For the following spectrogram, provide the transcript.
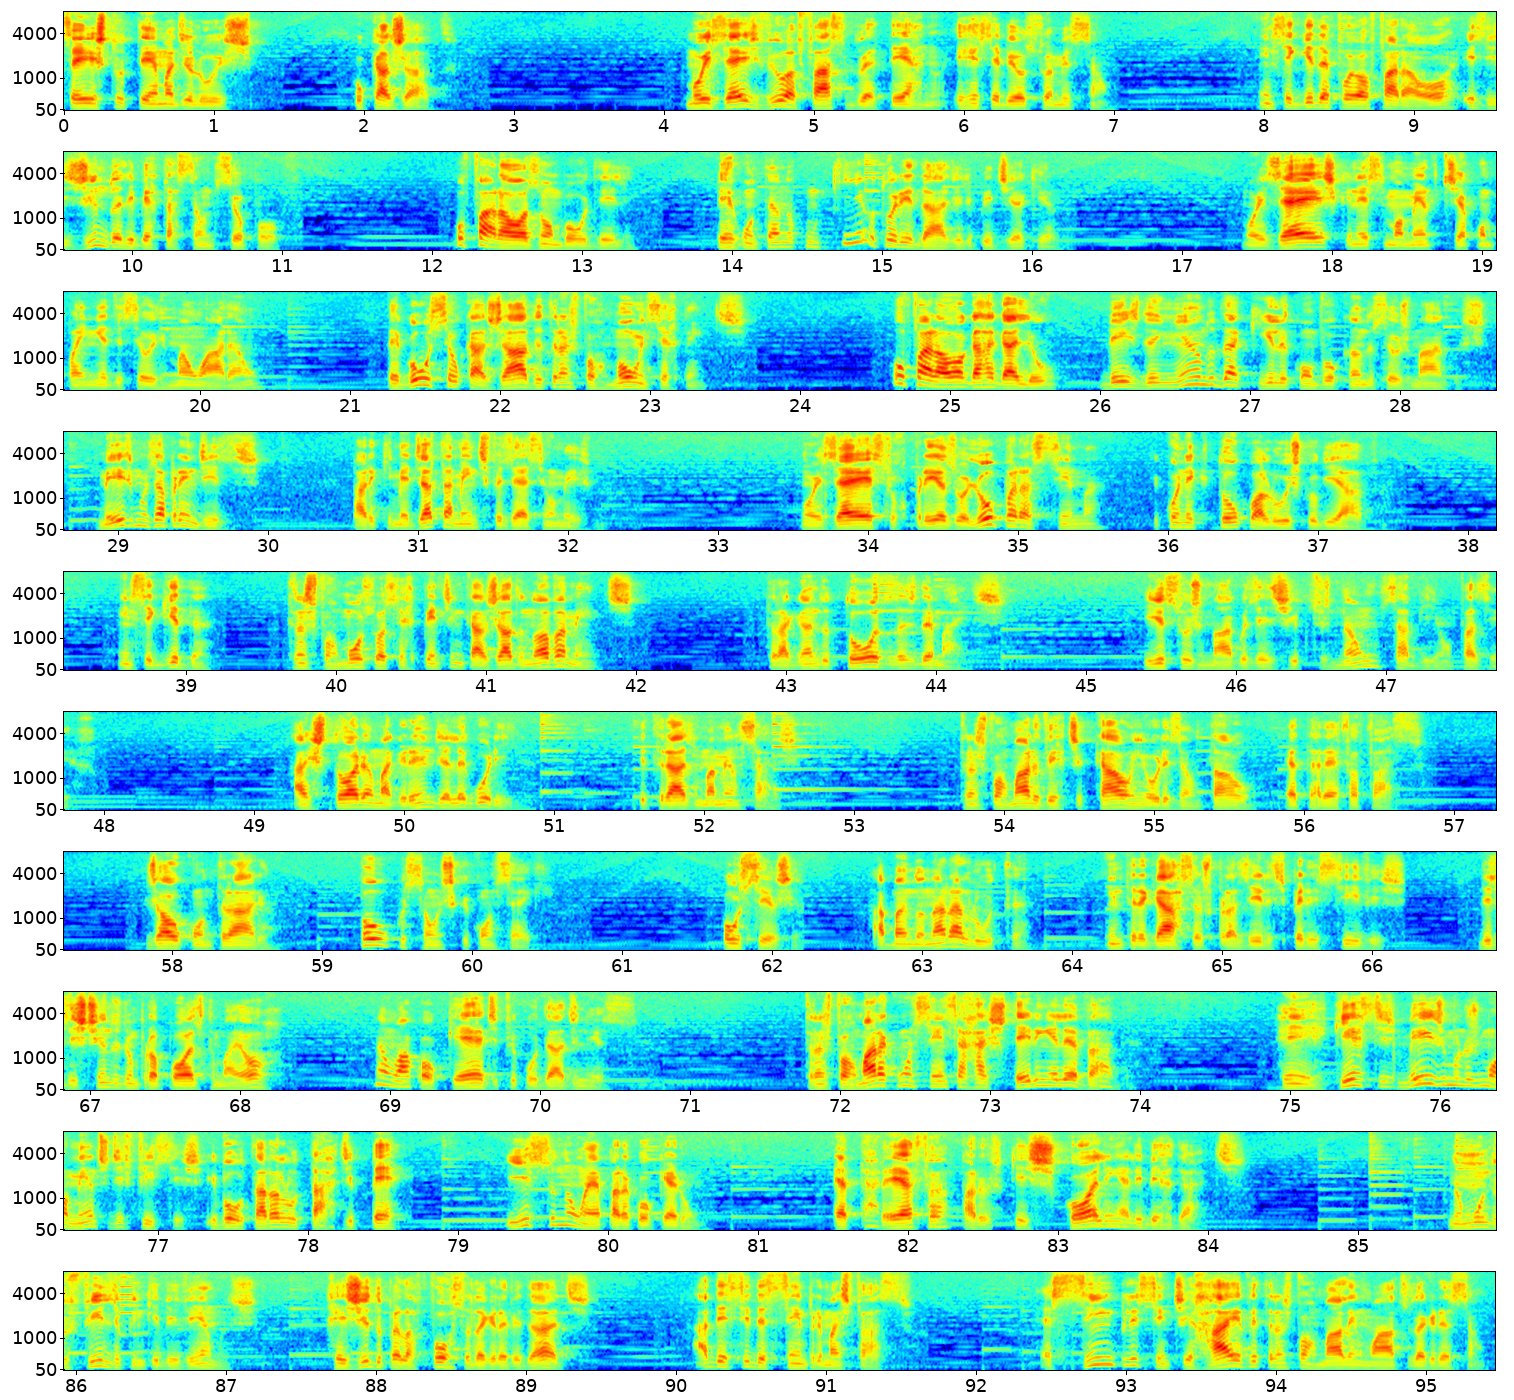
Sexto tema de luz: o cajado. Moisés viu a face do Eterno e recebeu sua missão. Em seguida foi ao Faraó exigindo a libertação de seu povo. O Faraó zombou dele, perguntando com que autoridade ele pedia aquilo. Moisés, que nesse momento tinha companhia de seu irmão Arão, pegou o seu cajado e transformou em serpente. O faraó gargalhou, desdenhando daquilo e convocando seus magos, mesmo os aprendizes, para que imediatamente fizessem o mesmo. Moisés, surpreso, olhou para cima e conectou com a luz que o guiava. Em seguida, transformou sua serpente em cajado novamente, tragando todas as demais. Isso os magos egípcios não sabiam fazer. A história é uma grande alegoria que traz uma mensagem. Transformar o vertical em horizontal é tarefa fácil. Já ao contrário, poucos são os que conseguem. Ou seja, abandonar a luta, entregar-se aos prazeres perecíveis, desistindo de um propósito maior, não há qualquer dificuldade nisso. Transformar a consciência rasteira em elevada, reerguer-se mesmo nos momentos difíceis e voltar a lutar de pé, isso não é para qualquer um. É tarefa para os que escolhem a liberdade. No mundo físico em que vivemos, regido pela força da gravidade, a descida é sempre mais fácil. É simples sentir raiva e transformá-la em um ato de agressão.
